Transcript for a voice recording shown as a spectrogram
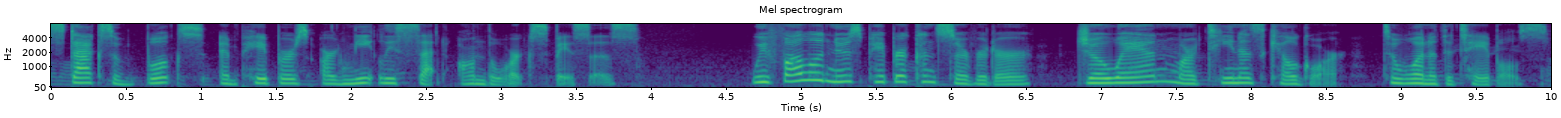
Stacks of books and papers are neatly set on the workspaces. We follow newspaper conservator Joanne Martinez Kilgore to one of the tables.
